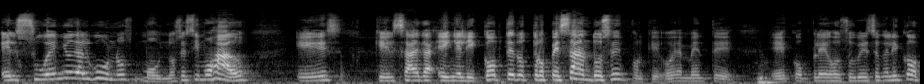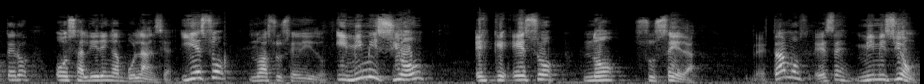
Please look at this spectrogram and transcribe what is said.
El sueño de algunos, no sé si mojados, es que él salga en helicóptero tropezándose, porque obviamente es complejo subirse en helicóptero, o salir en ambulancia. Y eso no ha sucedido. Y mi misión es que eso no suceda. ¿Estamos? Esa es mi misión.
